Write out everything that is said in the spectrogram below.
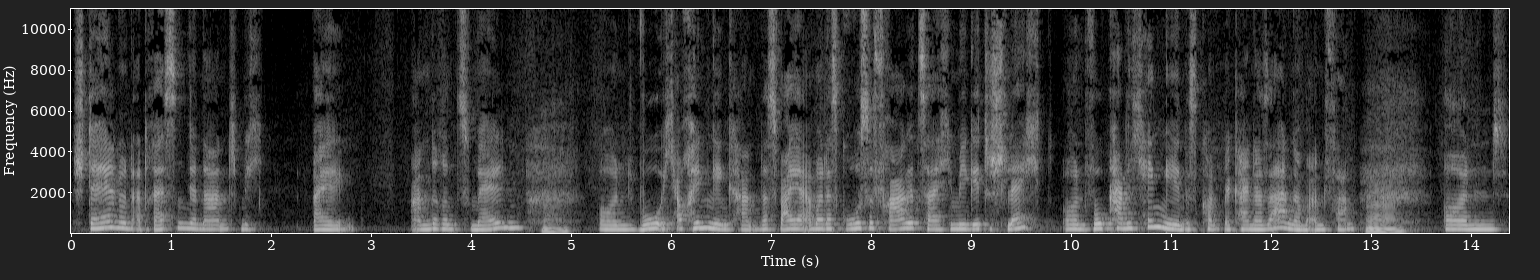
Stellen und Adressen genannt, mich bei anderen zu melden. Mhm und wo ich auch hingehen kann. Das war ja immer das große Fragezeichen. Mir geht es schlecht und wo kann ich hingehen? Das konnte mir keiner sagen am Anfang. Mhm. Und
